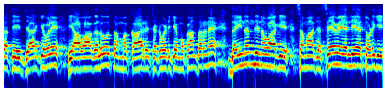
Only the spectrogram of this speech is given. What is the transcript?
ಸತೀಶ್ ಜಾರಕಿಹೊಳಿ ಯಾವಾಗಲೂ ತಮ್ಮ ಕಾರ್ಯ ಚಟುವಟಿಕೆ ಮುಖಾಂತರನೇ ದೈನಂದಿನವಾಗಿ ಸಮಾಜ ಸೇವೆಯಲ್ಲಿಯೇ ತೊಡಗಿ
